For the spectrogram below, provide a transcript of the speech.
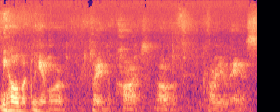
Micheál Mac Liammóir played the part of Coriolanus.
